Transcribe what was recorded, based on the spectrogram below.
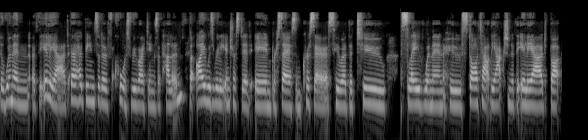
the women of the Iliad, there had been sort of, course, rewritings of Helen, but I was really interested in Briseis and Chryseis, who are the two slave women who start out the action of the Iliad, but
